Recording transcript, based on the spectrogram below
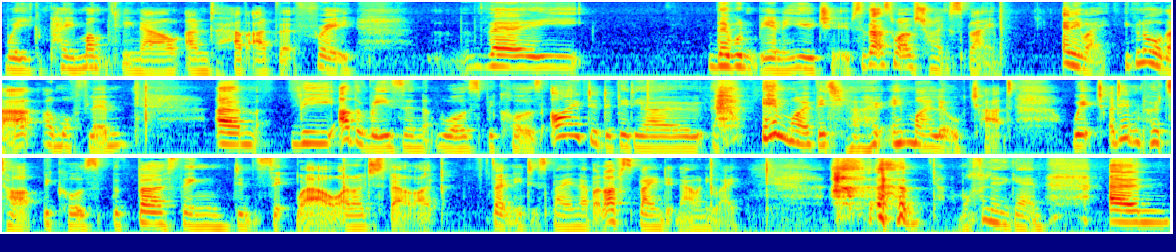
where you can pay monthly now and have advert free, they there wouldn't be any YouTube. So that's what I was trying to explain. Anyway, ignore that, I'm waffling. Um, the other reason was because I did a video in my video, in my little chat, which I didn't put up because the first thing didn't sit well and I just felt like, don't need to explain that, but I've explained it now anyway. I'm waffling again. Um,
